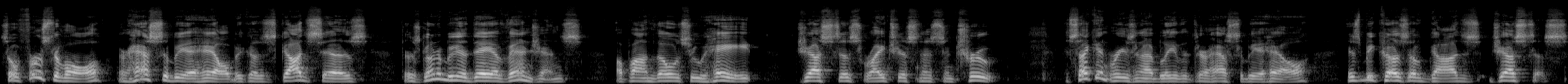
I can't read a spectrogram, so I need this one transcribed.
So first of all, there has to be a hell because God says there's going to be a day of vengeance upon those who hate justice, righteousness, and truth. The second reason I believe that there has to be a hell is because of God's justice.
